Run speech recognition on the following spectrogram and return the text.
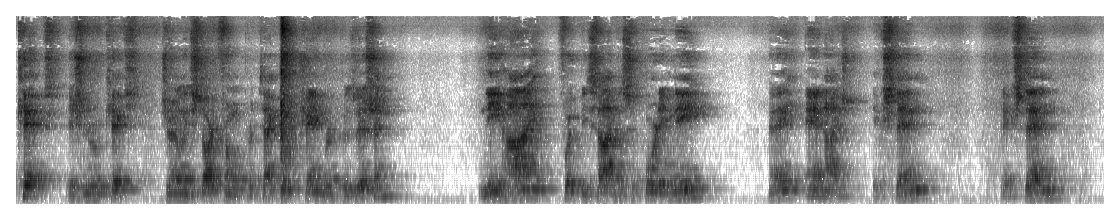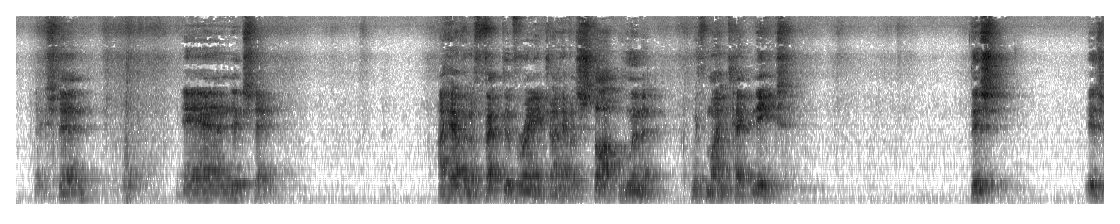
kicks. Isshinryu kicks generally start from a protected chambered position, knee high, foot beside the supporting knee, Okay, and I extend, extend, extend, and extend. I have an effective range. I have a stop limit with my techniques. This is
